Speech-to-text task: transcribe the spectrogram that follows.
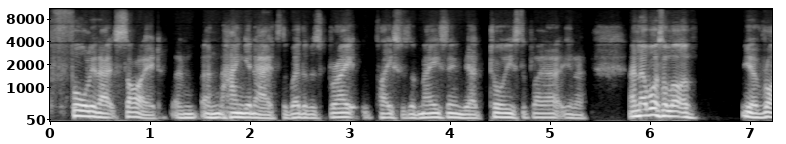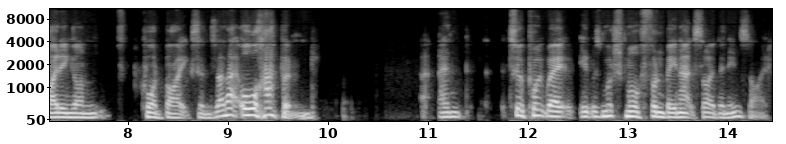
falling outside and, and hanging out. The weather was great. The place was amazing. We had toys to play out, you know, and there was a lot of, you know, riding on quad bikes and so that all happened. And to a point where it was much more fun being outside than inside.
